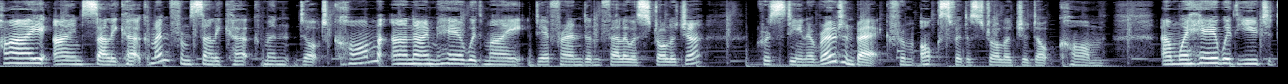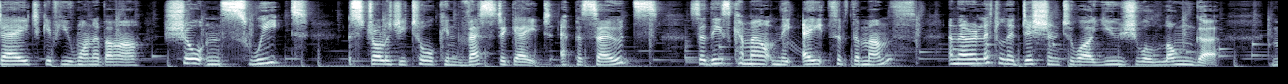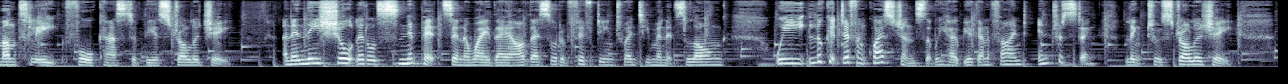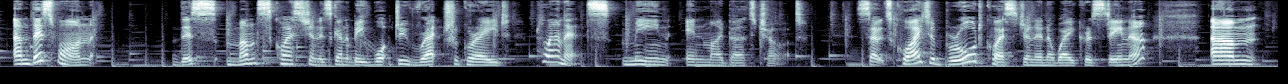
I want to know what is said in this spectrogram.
Hi, I'm Sally Kirkman from sallykirkman.com, and I'm here with my dear friend and fellow astrologer, Christina Rodenbeck from oxfordastrologer.com. And we're here with you today to give you one of our short and sweet Astrology Talk Investigate episodes. So these come out on the 8th of the month, and they're a little addition to our usual longer monthly forecast of the astrology. And in these short little snippets, in a way, they are, they're sort of 15, 20 minutes long. We look at different questions that we hope you're going to find interesting, linked to astrology. And this one, this month's question is going to be what do retrograde planets mean in my birth chart? So it's quite a broad question in a way, Christina. Um,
